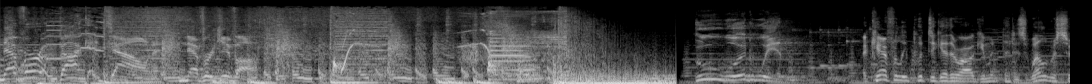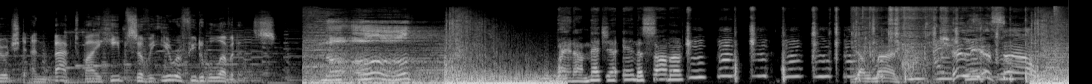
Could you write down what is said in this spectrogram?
Never back down. Never give up. Who would win? A carefully put together argument that is well researched and backed by heaps of irrefutable evidence. Nuh-uh. When I met you in the summer. Young man, kill yourself!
